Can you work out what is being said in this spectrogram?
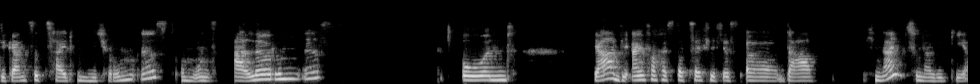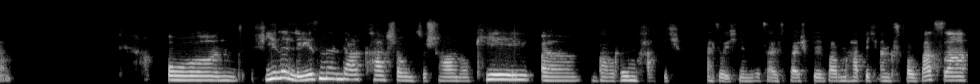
die ganze Zeit um mich rum ist, um uns alle rum ist. Und ja, wie einfach es tatsächlich ist, äh, da hinein zu navigieren. Und viele lesen in der Akasha, um zu schauen, okay, äh, warum habe ich also ich nehme jetzt als Beispiel, warum habe ich Angst vor Wasser?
